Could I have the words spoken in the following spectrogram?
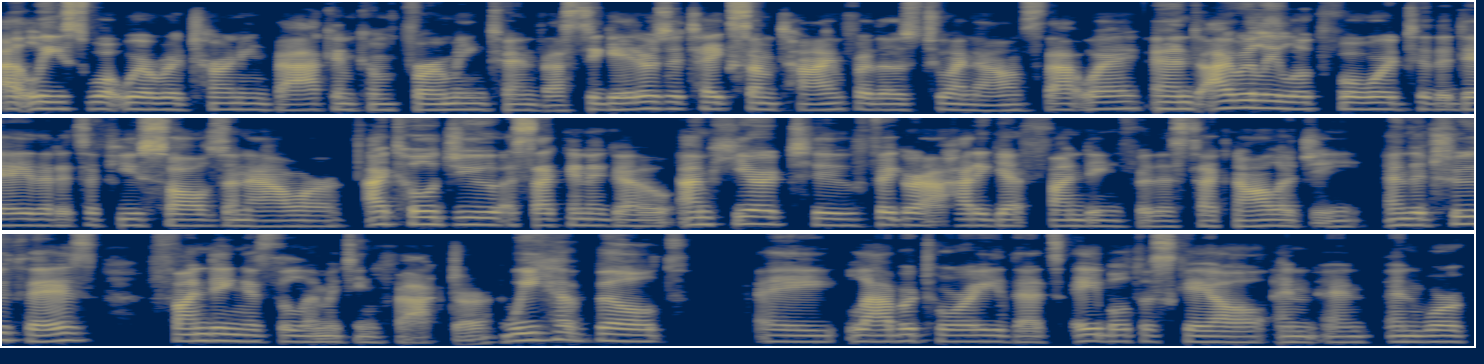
at least what we're returning back and confirming to investigators. It takes some time for those to announce that way and i really look forward to the day that it's a few solves an hour. I told you a second ago i'm here to figure out how to get funding for this technology and the truth is funding is the limiting factor. We have built a laboratory that's able to scale and, and, and work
